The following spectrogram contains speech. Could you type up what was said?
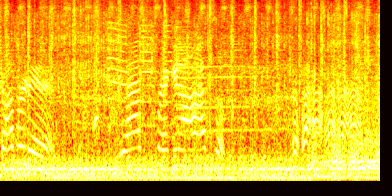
Covered in it. That's freaking awesome.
